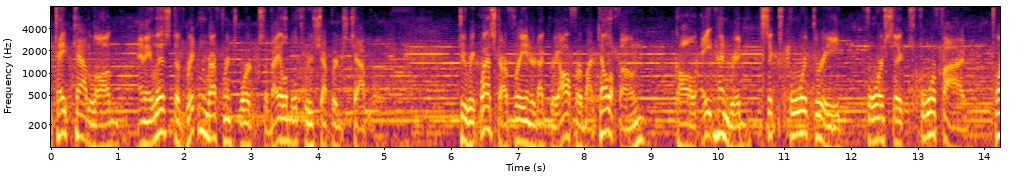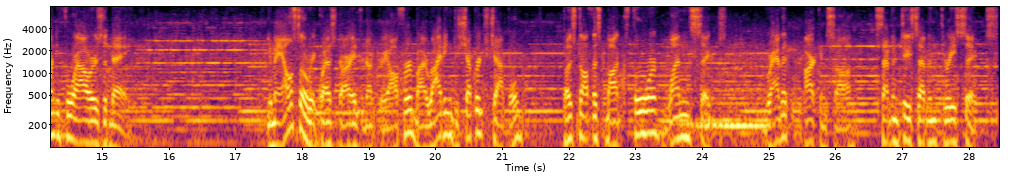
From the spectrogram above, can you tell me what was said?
a tape catalog, and a list of written reference works available through Shepherd's Chapel. To request our free introductory offer by telephone, call 800 643 4645 24 hours a day. You may also request our introductory offer by writing to Shepherd's Chapel, Post Office Box 416, Gravette, Arkansas 72736.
